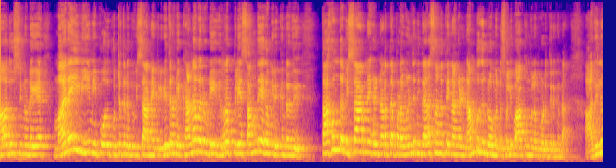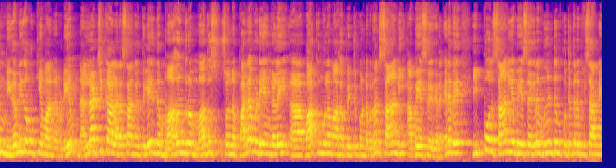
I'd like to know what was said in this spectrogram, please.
மாதுசினுடைய மனைவியும் இப்போது குற்றத்தடுப்பு விசாரணை பிரிவு. தன்னுடைய கணவருடைய இறப்பிலே சந்தேகம் இருக்கின்றது. தகுந்த விசாரணைகள் நடத்தப்பட வேண்டும். இந்த அரசாங்கத்தை நாங்கள் நம்புகின்றோம் என்று சொல்லி வாக்குமூலம் கொடுத்திருக்கின்றார். அதிலும் மிக மிக முக்கியமான விடயம் நல்லாட்சி கால அரசாங்கத்திலே இந்த மகந்துரம் மது சொன்ன பல விடயங்களை ஆஹ், வாக்குமூலமாக பெற்றுக்கொண்டவர் தான் சாணி அபயசேகர எனவே இப்போது சாணி அபயசேகர மீண்டும் குற்றத்தடுப்பு விசாரணை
